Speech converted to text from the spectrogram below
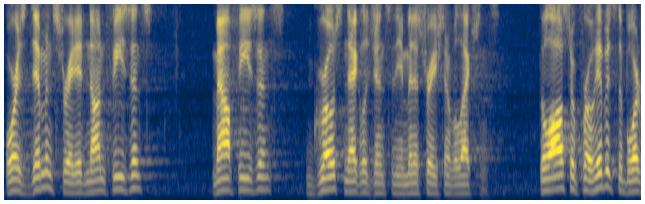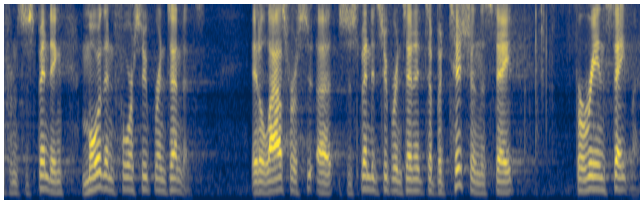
or has demonstrated nonfeasance, malfeasance, gross negligence in the administration of elections. The law also prohibits the board from suspending more than four superintendents. It allows for a uh, suspended superintendent to petition the state for reinstatement.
